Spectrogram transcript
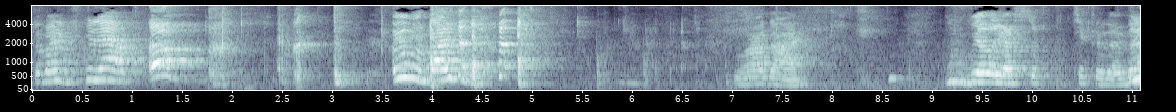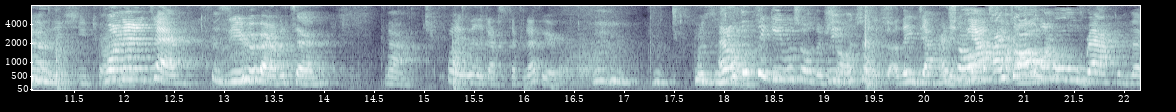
Somebody spit it out. Oh! Are you gonna buy Wow, guy. You really are so particular. But at least. One out of ten. Zero out of ten. Man, Chick-fil-A really got to step it up here. I don't think they gave us all their Wait, sauces. what's that? They I definitely saw- did. We asked I saw one- whole rack of the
